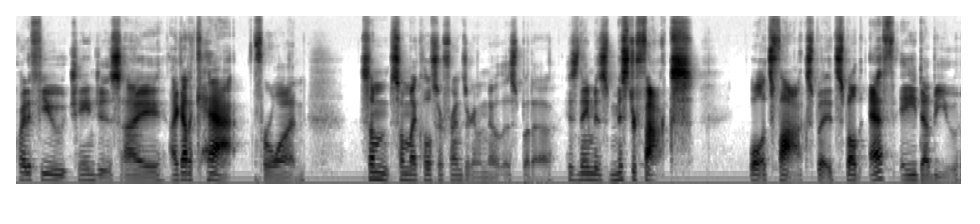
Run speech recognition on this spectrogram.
quite a few changes. I I got a cat for one. Some some of my closer friends are going to know this, but uh his name is Mr. Fox. Well, it's Fox, but it's spelled F A W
